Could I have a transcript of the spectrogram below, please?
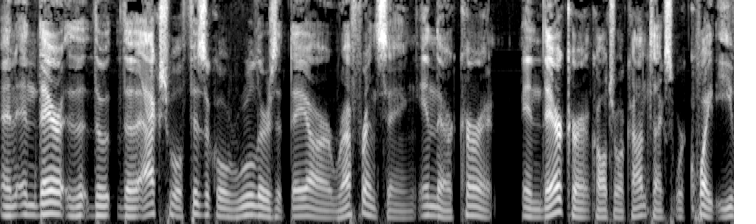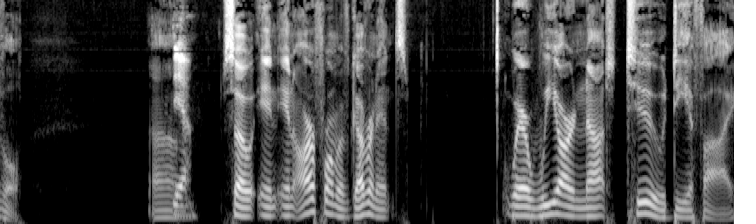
and and their the, the the actual physical rulers that they are referencing in their current in their current cultural context were quite evil. Um, yeah. So in in our form of governance, where we are not to deify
